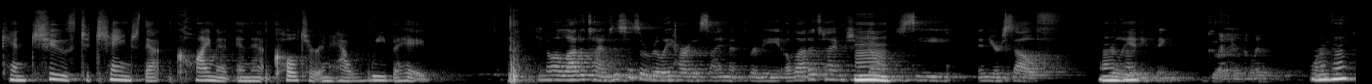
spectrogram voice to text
can choose to change that climate and that culture and how we behave. You know, a lot of times, this is a really hard assignment for me. A lot of times, you Mm. don't see in yourself really Mhm. anything good or worth. Worth. Mhm.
